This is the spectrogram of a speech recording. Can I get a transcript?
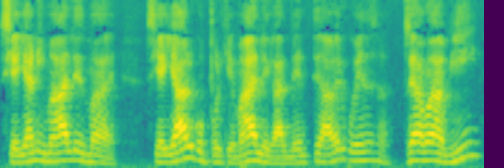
si hay animales, ma, si hay algo, porque, ma, legalmente da vergüenza, o sea, ma, a mí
